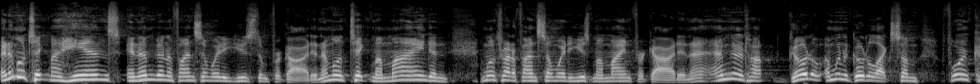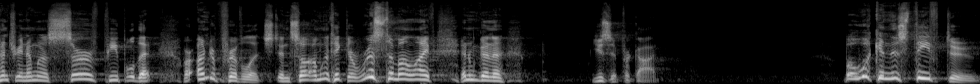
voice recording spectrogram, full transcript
And I'm going to take my hands and I'm going to find some way to use them for God. And I'm going to take my mind and I'm going to try to find some way to use my mind for God. And I, am going to talk, go to I'm going to go to like some foreign country and I'm going to serve people that are underprivileged. And so I'm going to take the rest of my life and I'm going to use it for God. But what can this thief do?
